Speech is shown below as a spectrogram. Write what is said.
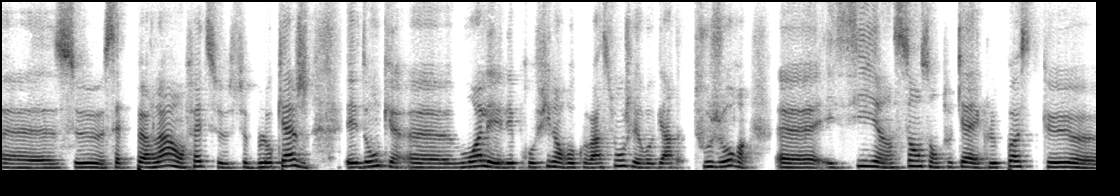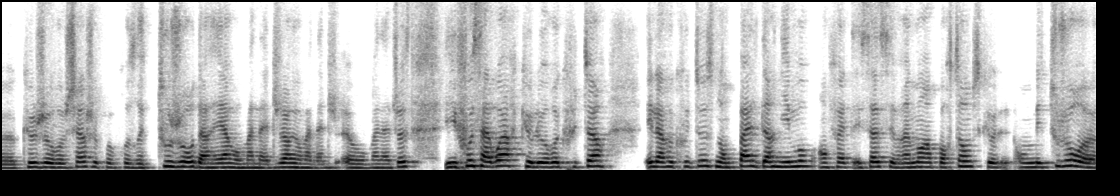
euh, ce, cette peur-là, en fait, ce, blocage. Et donc, euh, moi, les, profils en reconversion, je les regarde toujours. Euh, et a un sens, en tout cas, avec le poste que que je recherche, je proposerai toujours derrière aux managers et aux, managers, aux managers. Il faut savoir que le recruteur et la recruteuse n'ont pas le dernier mot en fait. Et ça, c'est vraiment important parce que on met toujours euh,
